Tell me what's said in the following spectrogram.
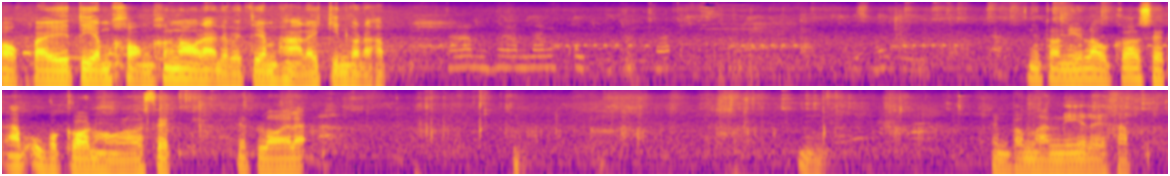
ออกไปเตรียมของข้างนอกแล้วเดี๋ยวไปเตรียมหาอะไรกินก่อนนะครับนี่ตอนนี้เราก็เซตอัพอุปกรณ์ของเราเสร็จเรียบร้อยแล้วเป็นประมาณนี้เลยครับ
